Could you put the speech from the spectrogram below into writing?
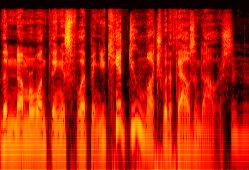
the number one thing is flipping. You can't do much with a thousand dollars. Mm-hmm.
